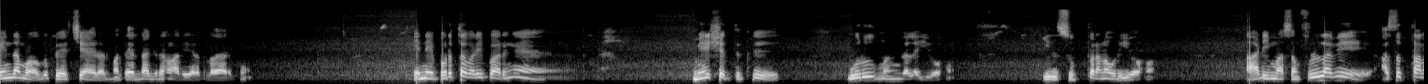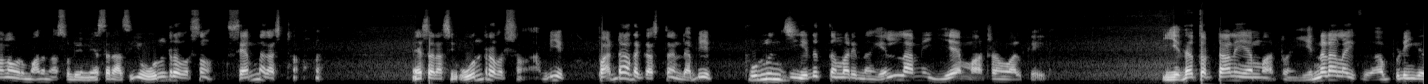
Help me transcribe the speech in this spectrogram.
ஐந்தாம் பாவுக்கு பயிற்சி ஆயிடுவார். மற்ற எல்லா கிரகம் அதே இடத்துல தான் இருக்கும். என்னை பொறுத்தவரை பாருங்க மேஷத்துக்கு குரு மங்கள யோகம். இது சூப்பரான ஒரு யோகம். ஆடி மாசம் ஃபுல்லாவே அசத்தாலான ஒரு மாதம் நான் சொல்லுவேன். மேசராசிக்கு ஒன்றரை வருஷம் செம்ம கஷ்டம். மேசராசி ஒன்றரை வருஷம். அப்படியே படாத கஷ்டம் இல்லை. அப்படியே புழிஞ்சு எடுத்த மாதிரி இருந்தாங்க. எல்லாமே ஏமாற்றம் வாழ்க்கையில். எதை தொட்டாலும் ஏமாற்றம். என்னடா லைஃப் அப்படிங்கிற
